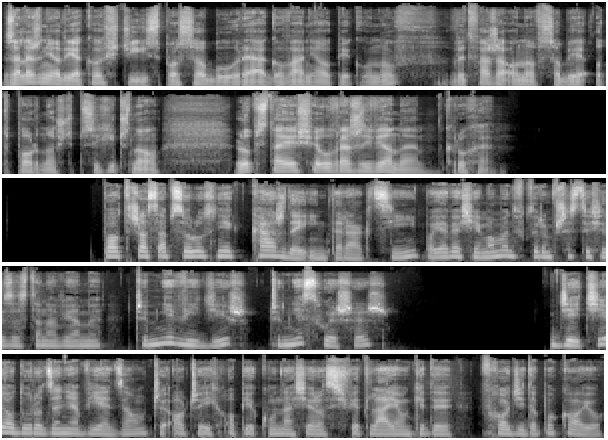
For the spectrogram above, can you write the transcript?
Zależnie od jakości i sposobu reagowania opiekunów, wytwarza ono w sobie odporność psychiczną lub staje się uwrażliwione, kruche. Podczas absolutnie każdej interakcji pojawia się moment, w którym wszyscy się zastanawiamy, czy mnie widzisz, czy mnie słyszysz. Dzieci od urodzenia wiedzą, czy oczy ich opiekuna się rozświetlają, kiedy wchodzi do pokoju.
